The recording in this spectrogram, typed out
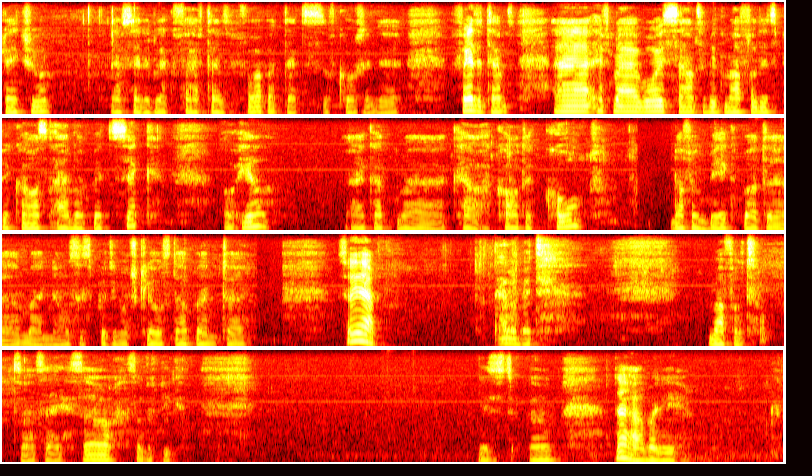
playthrough. I've said it like five times before, but that's of course in the failed attempts. Uh, if my voice sounds a bit muffled, it's because I'm a bit sick or ill. I got my I caught a cold, nothing big, but uh, my nose is pretty much closed up, and uh, so yeah, I'm a bit muffled, so I say, so so to speak. This is uh, how many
